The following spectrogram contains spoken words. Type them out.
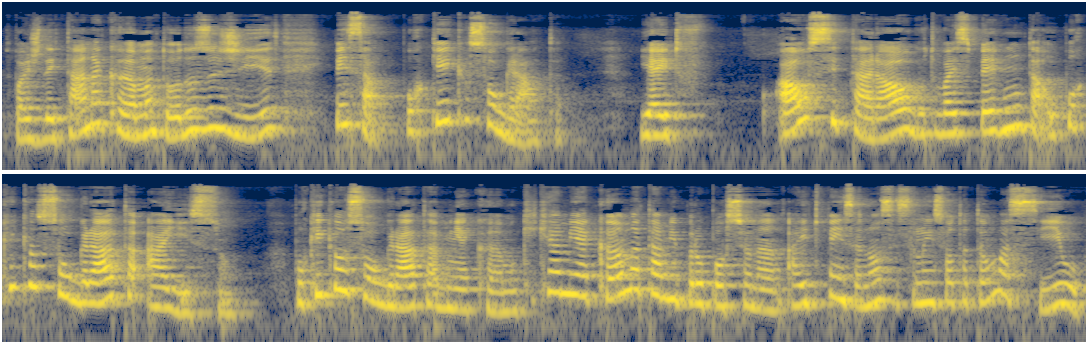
Tu pode deitar na cama todos os dias e pensar, por que que eu sou grata? E aí tu, ao citar algo, tu vai se perguntar, o porquê que eu sou grata a isso? Por que, que eu sou grata à minha cama? O que, que a minha cama tá me proporcionando? Aí tu pensa, nossa, esse lençol tá tão macio,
